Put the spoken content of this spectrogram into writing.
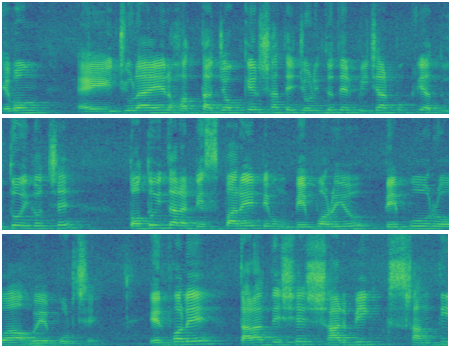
এবং এই জুলাইয়ের হত্যাযজ্ঞের সাথে জড়িতদের বিচার প্রক্রিয়া দ্রুত এগোচ্ছে ততই তারা ডেসপারেট এবং বেপরীয় বেপরোয়া হয়ে পড়ছে। এর ফলে তারা দেশের সার্বিক শান্তি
